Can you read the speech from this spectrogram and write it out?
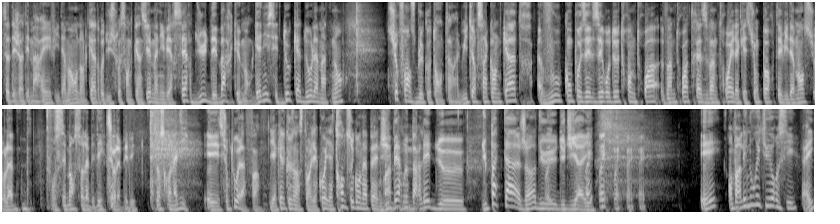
Ça a déjà démarré, évidemment, dans le cadre du 75e anniversaire du débarquement. Gagnez ces deux cadeaux là maintenant sur France Bleu Cotentin. 8h54, vous composez le 02 33 23 13 23 et la question porte évidemment sur la, Forcément sur la BD. sur la BD. Sur ce qu'on a dit. Et surtout à la fin, il y a quelques instants, il y a quoi? Il y a 30 secondes à peine. Gilbert me parlait de, du pactage hein, du, Oui. du GI. Oui, oui, oui. Et, On parlait nourriture aussi. oui,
